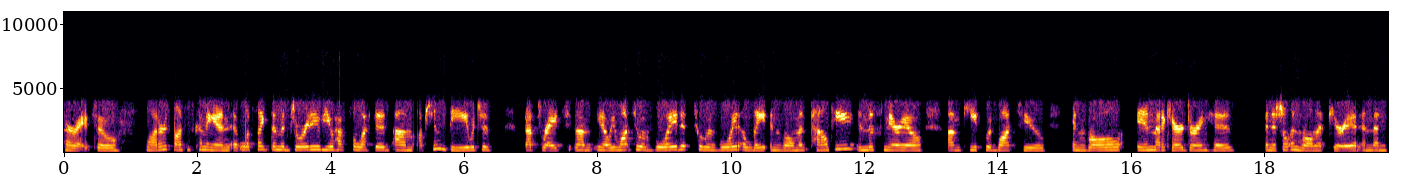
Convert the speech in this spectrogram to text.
All right, so a lot of responses coming in. It looks like the majority of you have selected um, option B, which is that's right. Um, you know, we want to avoid to avoid a late enrollment penalty. In this scenario, um, Keith would want to enroll in Medicare during his initial enrollment period and then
